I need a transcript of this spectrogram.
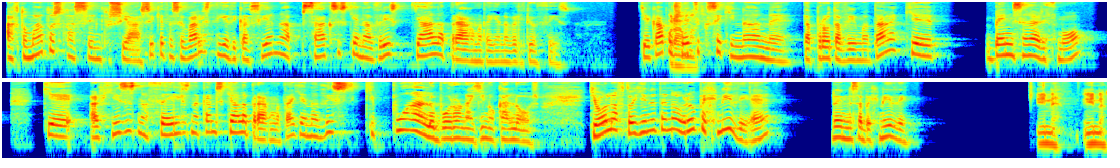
αυτομάτως θα σε ενθουσιάσει και θα σε βάλει στη διαδικασία να ψάξεις και να βρεις και άλλα πράγματα για να βελτιωθείς. Και κάπως έτσι ξεκινάνε τα πρώτα βήματα και μπαίνεις σε ένα ρυθμό και αρχίζεις να θέλεις να κάνεις και άλλα πράγματα για να δεις και πού άλλο μπορώ να γίνω καλός. Και όλο αυτό γίνεται ένα ωραίο παιχνίδι, ε. Δεν είναι σαν παιχνίδι. Είναι, είναι.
